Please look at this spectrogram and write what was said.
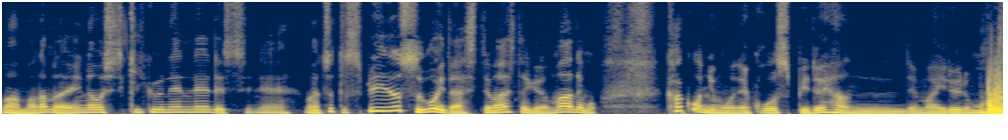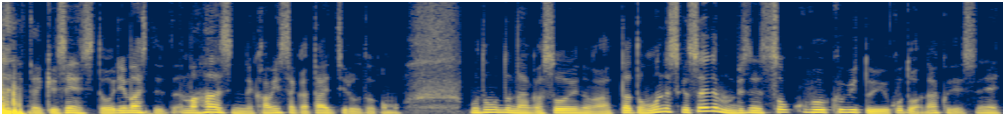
まあ、まだまだやり直し効く年齢ですしね、まあ、ちょっとスピードすごい出してましたけど、まあでも、過去にもね、こうスピード違反で、まあいろいろ問題野球選手っておりまして、まあ阪神の、上坂太一郎とかも、もともとなんかそういうのがあったと思うんですけど、それでも別に速報首ということはなくですね、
